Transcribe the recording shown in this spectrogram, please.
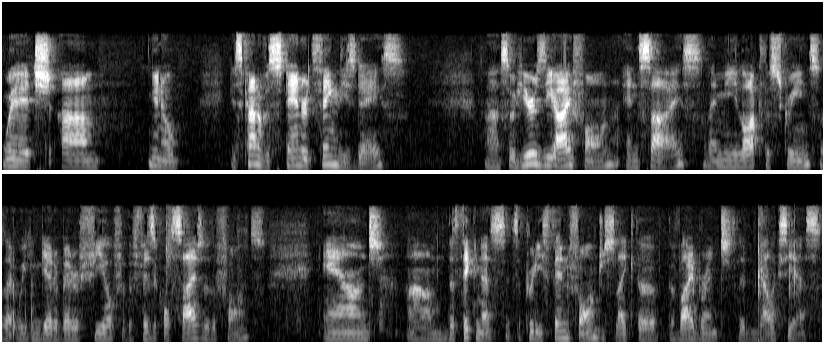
which, um, you know, is kind of a standard thing these days. Uh, so here's the iPhone in size. Let me lock the screen so that we can get a better feel for the physical size of the phones. And um, the thickness, it's a pretty thin phone, just like the, the Vibrant, the Galaxy S.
